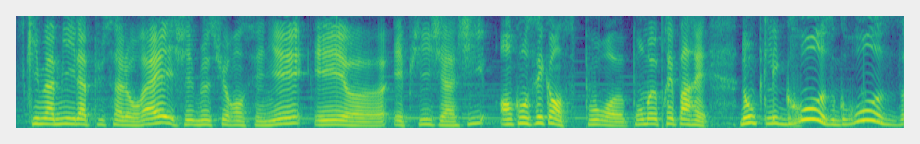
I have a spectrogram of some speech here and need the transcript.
ce qui m'a mis la puce à l'oreille, je me suis renseigné et, euh, puis j'ai agi en conséquence pour, euh, pour me préparer. Donc les grosses, grosses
